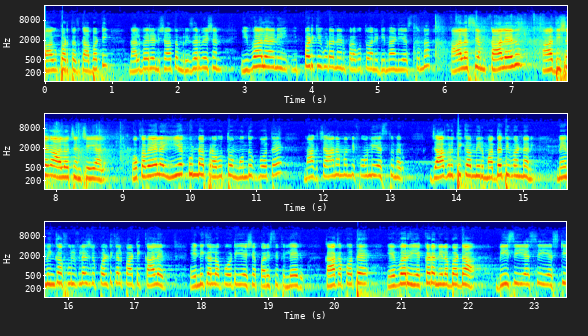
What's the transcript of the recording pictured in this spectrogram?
బాగుపడుతుంది కాబట్టి నలభై రెండు శాతం రిజర్వేషన్ ఇవ్వాలి అని ఇప్పటికీ కూడా నేను ప్రభుత్వాన్ని డిమాండ్ చేస్తున్నా. ఆలస్యం కాలేదు ఆ దిశగా ఆలోచన చేయాలి. ఒకవేళ ఇవ్వకుండా ప్రభుత్వం ముందుకు పోతే మాకు చాలా మంది ఫోన్లు చేస్తున్నారు. జాగృతిగా మీరు మద్దతు ఇవ్వండి అని. మేము ఇంకా ఫుల్ ఫ్లెజ్డ్ పొలిటికల్ పార్టీ కాలేదు. ఎన్నికల్లో పోటీ చేసే పరిస్థితి లేదు. కాకపోతే ఎవరు ఎక్కడ నిలబడ్డా బీసీ ఎస్సీ ఎస్టీ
